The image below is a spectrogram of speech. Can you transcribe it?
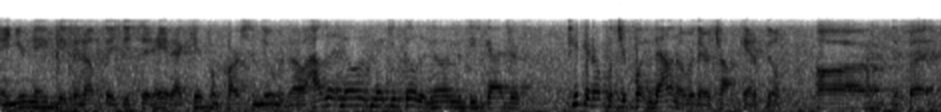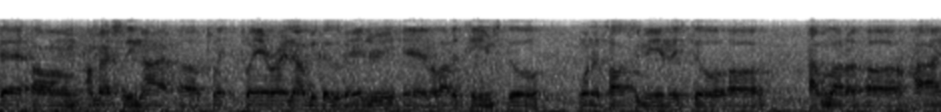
And your name digging up, they just said, hey, that kid from Carson Newman. Uh, does that know, make you feel that knowing that these guys are picking up what you're putting down over there at Tropicana Field? Uh, the fact that um, I'm actually not uh, play, playing right now because of an injury, and a lot of teams still want to talk to me, and they still uh, have a lot of uh, high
